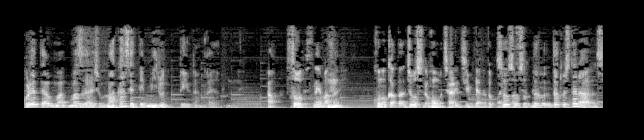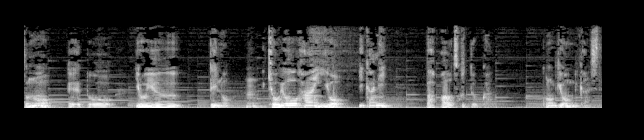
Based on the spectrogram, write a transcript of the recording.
これってままずあれでしょ、任せてみるっていう段階だと思うね。あ、そうですね、まさに。うんこの方、上司の方もチャレンジみたいなところあそうそうそう。だとしたら、その、えっ、と、余裕っていうの、うん。許容範囲をいかにバッファーを作っておくか。この業務に関して、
